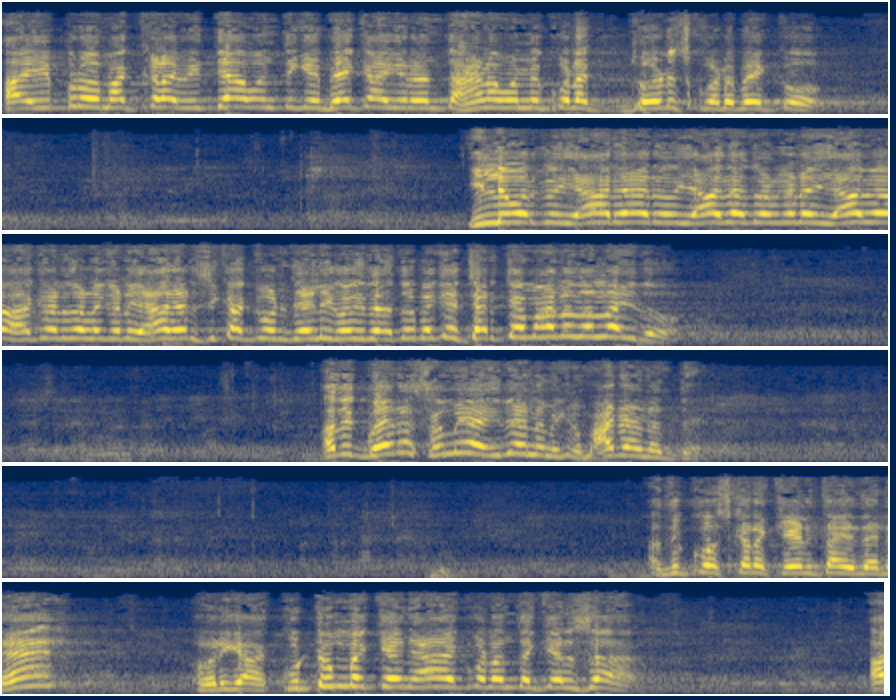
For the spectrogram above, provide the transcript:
ಆ ಇಬ್ರು ಮಕ್ಕಳ ವಿದ್ಯಾವಂತಿಗೆ ಬೇಕಾಗಿರುವಂತಹ ಹಣವನ್ನು ಕೂಡ ಜೋಡಿಸ್ಕೊಡ್ಬೇಕು. ಇಲ್ಲಿವರೆಗೂ ಯಾರ್ಯಾರು ಯಾವ್ಯಾವ್ದೊಳಗಡೆ ಯಾವ್ಯಾವ ಹಗರದೊಳಗಡೆ ಯಾರ್ಯಾರು ಸಿಕ್ಕಾಕೊಂಡು ಜೈಲಿಗೆ ಹೋಗಿದೆ ಅದ್ರ ಬಗ್ಗೆ ಚರ್ಚೆ ಮಾಡೋದಲ್ಲ ಇದು. ಅದಕ್ಕೆ ಬೇರೆ ಸಮಯ ಇದೆ ನಮಗೆ ಮಾಡೋಣಂತೆ. ಅದಕ್ಕೋಸ್ಕರ ಕೇಳ್ತಾ ಇದ್ದೇನೆ, ಅವರಿಗೆ ಆ ಕುಟುಂಬಕ್ಕೆ ನ್ಯಾಯ ಕೊಡುವಂತ ಕೆಲಸ. ಆ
